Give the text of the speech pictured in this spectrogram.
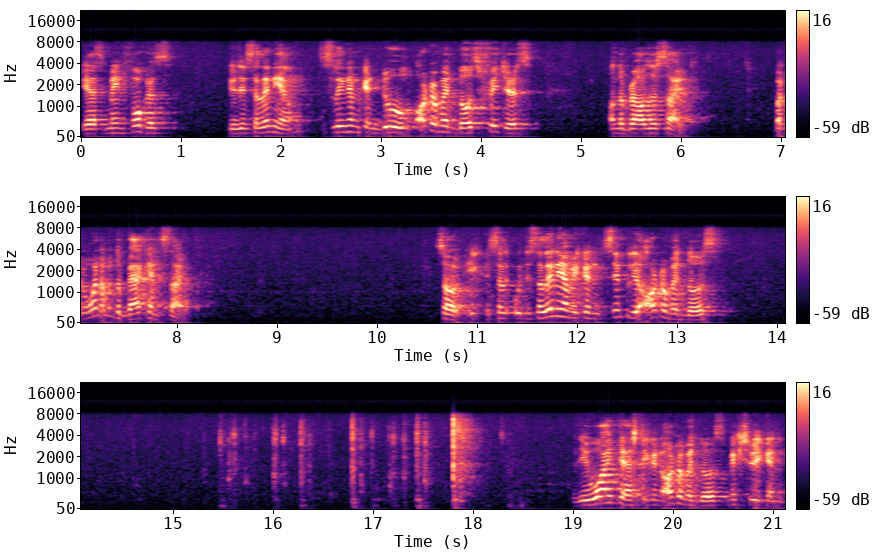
it has main focus using Selenium. Selenium can do automate those features on the browser side. But what about the backend side? So with Selenium, you can simply automate those. The UI test, you can automate those, make sure you can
